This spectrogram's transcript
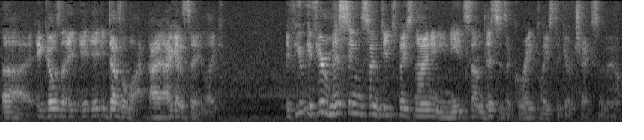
Uh, it goes, it, it, it does a lot. I, I gotta say, like, if you if you're missing some Deep Space Nine and you need some, this is a great place to go check some out.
